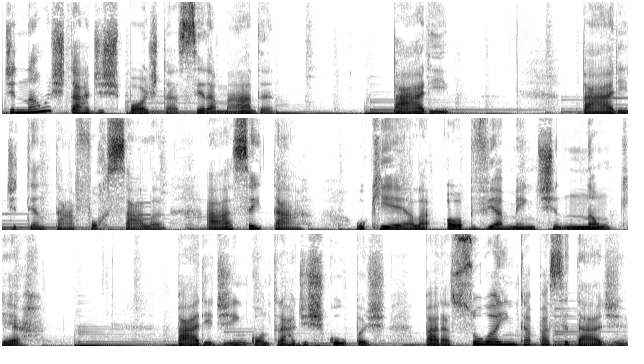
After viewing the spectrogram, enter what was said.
de não estar disposta a ser amada, pare. Pare de tentar forçá-la a aceitar o que ela obviamente não quer. Pare de encontrar desculpas para sua incapacidade.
